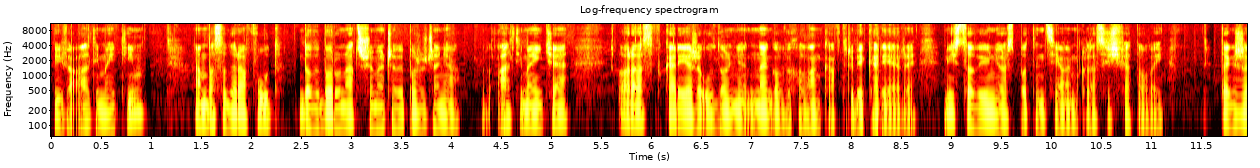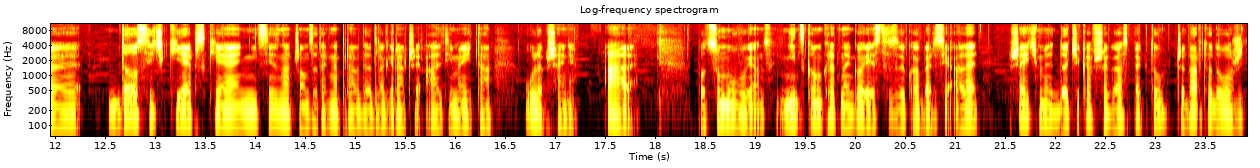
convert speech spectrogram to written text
FIFA Ultimate Team, ambasadora Food do wyboru na 3 mecze wypożyczenia w Ultimate oraz w karierze uzdolnionego wychowanka w trybie kariery, miejscowy junior z potencjałem klasy światowej. Także dosyć kiepskie, nic nieznaczące tak naprawdę dla graczy Ultimate'a ulepszenia. Ale podsumowując, nic konkretnego jest zwykła wersja, ale przejdźmy do ciekawszego aspektu, czy warto dołożyć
